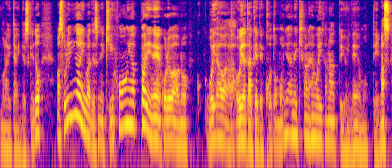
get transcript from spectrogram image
もらいたいんですけど、まあ、それ以外はですね基本やっぱりねこれはあの親は親だけで子供にはね聞かない方がいいかなというふうにね思っています。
